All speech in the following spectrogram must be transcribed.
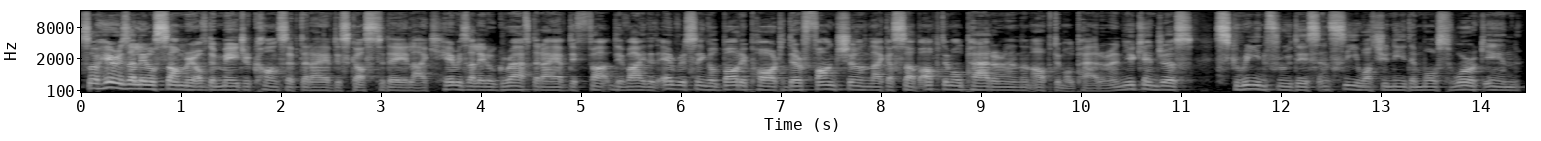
So here is a little summary of the major concept that I have discussed today. Like here is a little graph that I have divided every single body part, their function, like a suboptimal pattern and an optimal pattern. And you can just screen through this and see what you need the most work in.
